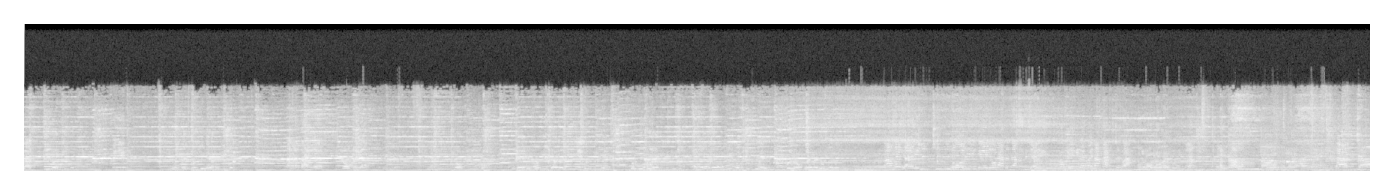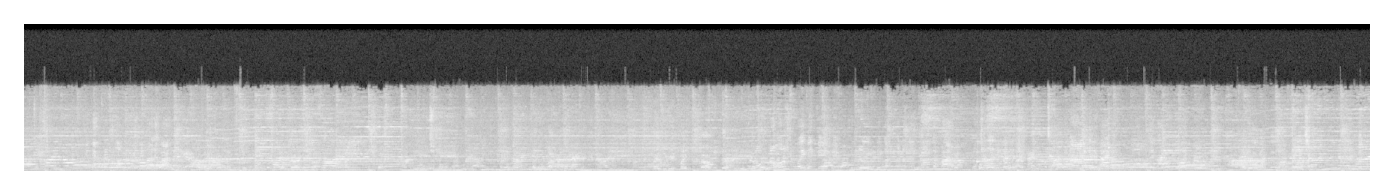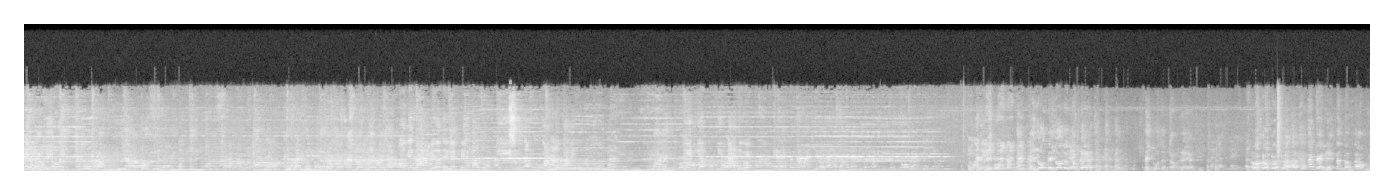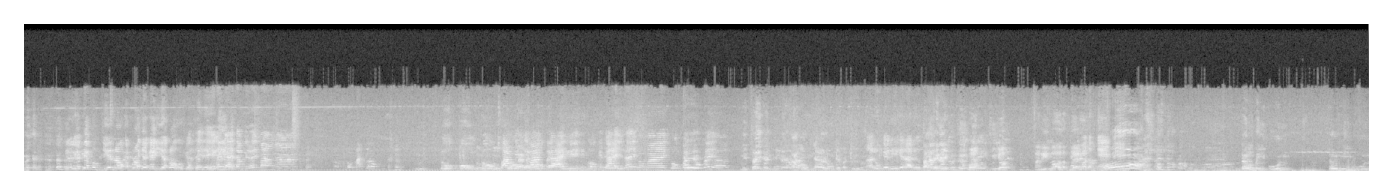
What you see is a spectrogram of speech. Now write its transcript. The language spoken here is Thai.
ด็กอยู่ไม่ต้องไปน้อยไว้เป็นแกแกคุณลืมด้วยกันนั่นน่ะกับป้าเราก็เลยไม่ ผมว่าเดี๋ยวในยศในยศเดินทำได้อะจีในยศเดินทำได้อะจีตั้งแต่เด็กเดินทำทำเลยเดี๋ยวเดี๋ยวผมกินเรากับเราจะแกเหยียบเราหยกแต่แต่เด็เด็กกยายทำไม่ได้บ้างอะลูกโกงลูกป้าปลูกเดี๋ยวบ้านลูกไปใกล้ได้ปลูกใกล้ได้บางไม้ปลูกบ้านปลูกไรเออนี่ใจกันนี่ใจอารมณ์แกอารมณ์แกปัดคือมันอ่าลุงแกดีแกด่าเรื่องตั้งแต่เด็กก็เนี่ย Ồ, được chưa? Anh đi nó là nhé. พ่อตับแน่โอ้เติมมีบุญเติมมีบุญ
